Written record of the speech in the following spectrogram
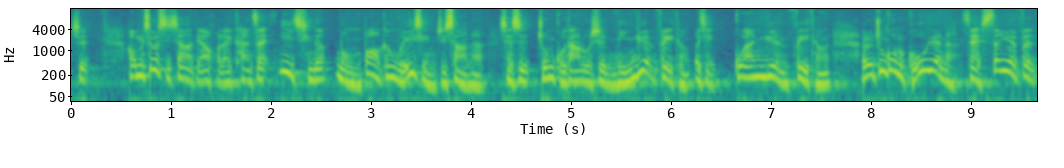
是，好，我们休息一下，等下回来看，在疫情的猛爆跟危险之下呢，现在是中国大陆是民怨沸腾，而且官怨沸腾，而中共的国务院呢，在三月份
